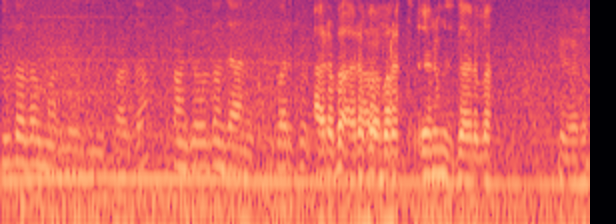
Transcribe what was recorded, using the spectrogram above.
Şurada adam var gördüm yukarıda. Tanju oradan devam et. Yukarı çok. Araba araba Araba. Murat. Önümüzde araba. Gördüm.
